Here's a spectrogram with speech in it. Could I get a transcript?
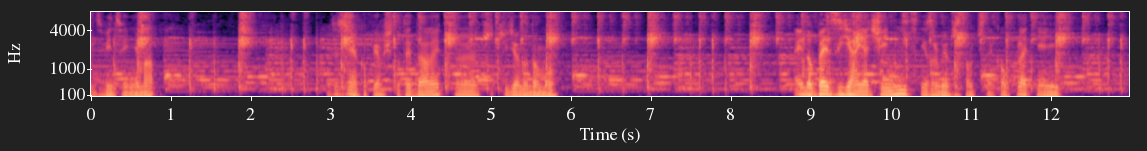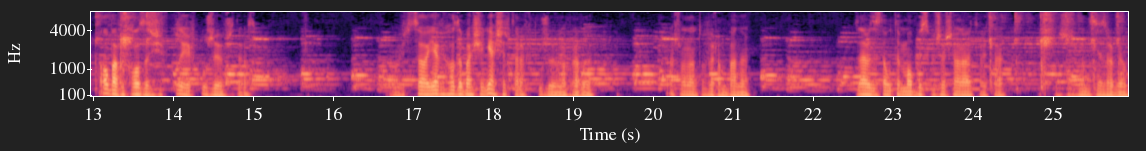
Nic więcej nie ma. I teraz nie kopiemy się tutaj dalej, czy, czy, czy idziemy do domu? Ej, no bez jaja dzisiaj nic nie zrobiłem przez ten odcinek, kompletnie nic. Oba wychodzę, się wkurzę, się wkurzyłem się teraz. Co, ja wychodzę, bo ja się, ja się teraz wkurzyłem, naprawdę. Aż ona tu wyrąbane. Zaraz znowu te moby słyszeć, ale to i tak, że nic nie zrobią.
